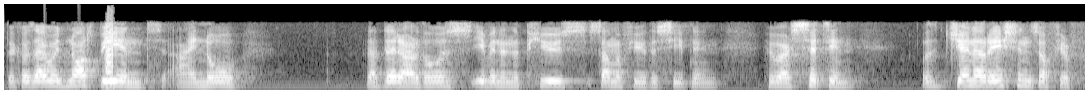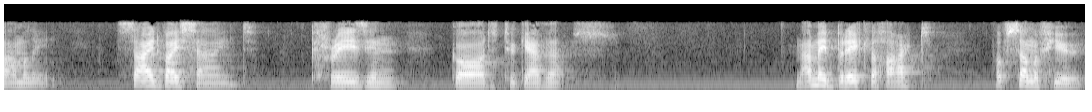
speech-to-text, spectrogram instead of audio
because I would not be, and I know that there are those, even in the pews, some of you this evening, who are sitting with generations of your family, side by side, praising God together. And that may break the heart of some of you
